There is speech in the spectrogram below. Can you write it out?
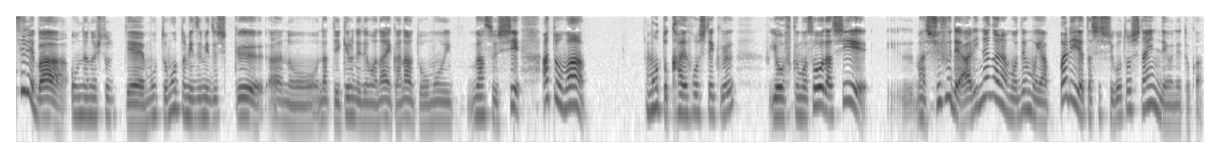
せれば女の人ってもっともっとみずみずしくあのなっていけるのではないかなと思いますしあとはもっと解放していく。洋服もそうだし、まあ、主婦でありながらもでもやっぱり私仕事したいんだよねとか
